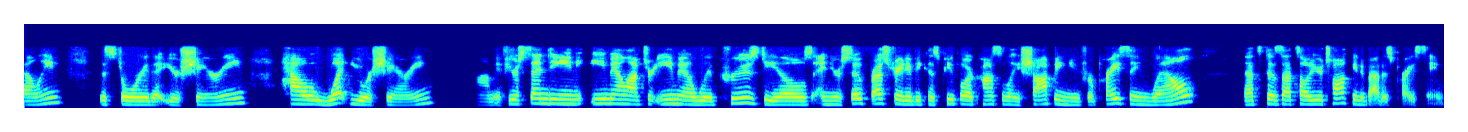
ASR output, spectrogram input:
telling, the story that you're sharing, how what you're sharing, um, if you're sending email after email with cruise deals and you're so frustrated because people are constantly shopping you for pricing, well, that's because that's all you're talking about is pricing.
